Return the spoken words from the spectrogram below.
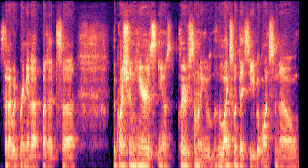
said I would bring it up, but it's uh, the question here is, you know, clearly somebody who, who likes what they see but wants to know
